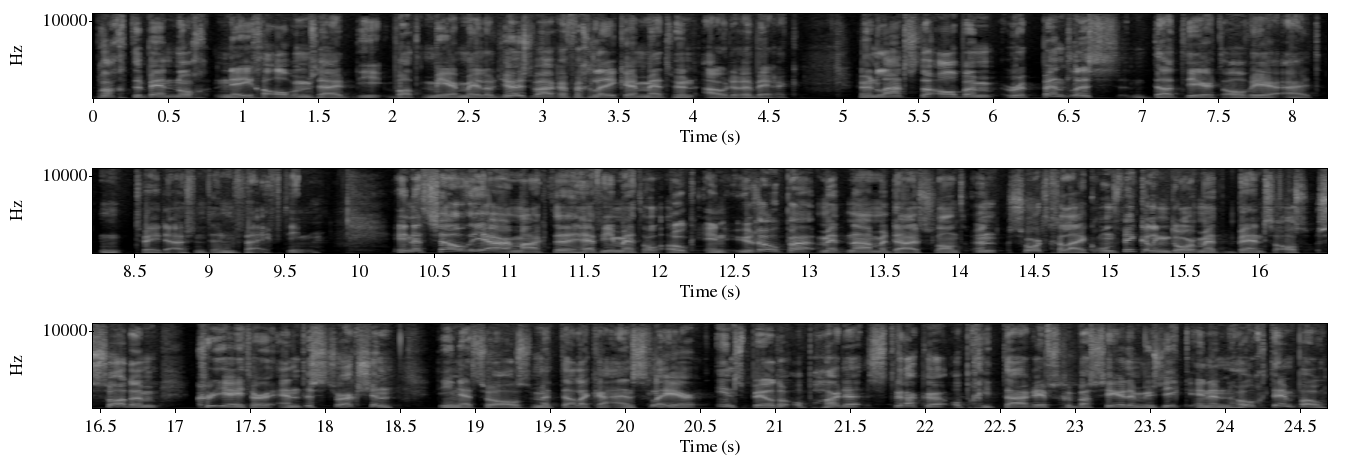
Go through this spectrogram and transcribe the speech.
bracht de band nog negen albums uit... die wat meer melodieus waren vergeleken met hun oudere werk. Hun laatste album Repentless dateert alweer uit 2015. In hetzelfde jaar maakte heavy metal ook in Europa, met name Duitsland... een soortgelijke ontwikkeling door met bands als Sodom, Creator en Destruction... die net zoals Metallica en Slayer inspeelden op harde, strakke, op gitaarriffs gebaseerde muziek in een hoog tempo...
